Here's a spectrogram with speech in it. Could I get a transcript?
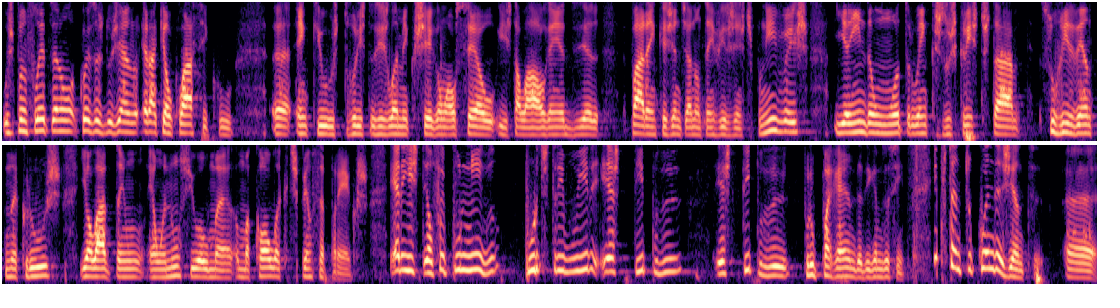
Os panfletos eram coisas do género, era aquele clássico eh, em que os terroristas islâmicos chegam ao céu e está lá alguém a dizer parem que a gente já não tem virgens disponíveis, e ainda um outro em que Jesus Cristo está sorridente na cruz e ao lado tem um, é um anúncio a uma, uma cola que dispensa pregos. Era isto, ele foi punido por distribuir este tipo de este tipo de propaganda, digamos assim. E portanto, quando a gente ah,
